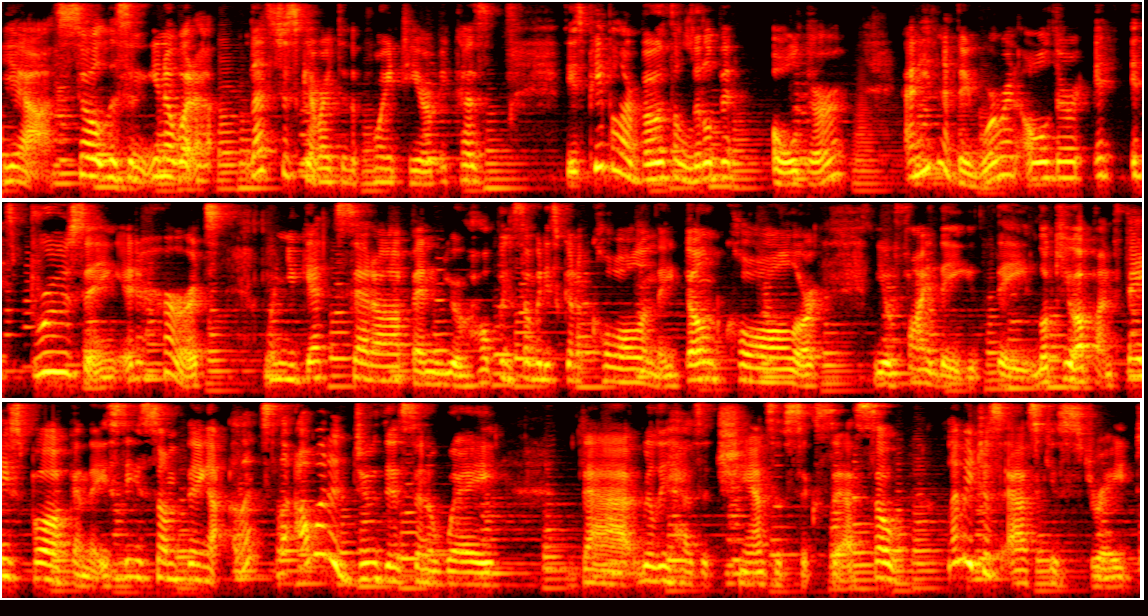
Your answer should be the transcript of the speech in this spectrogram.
Yeah. So listen, you know what? Let's just get right to the point here because these people are both a little bit older, and even if they weren't older, it, it's bruising. It hurts when you get set up and you're hoping somebody's going to call and they don't call, or you find they they look you up on Facebook and they see something. Let's. I want to do this in a way that really has a chance of success. So let me just ask you straight:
